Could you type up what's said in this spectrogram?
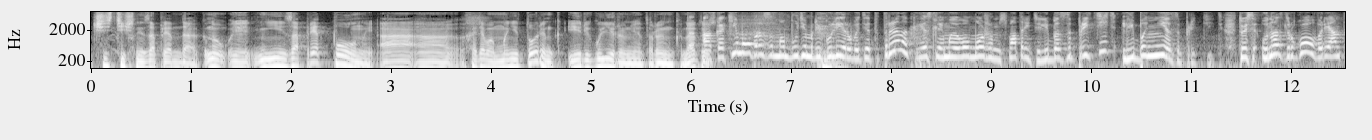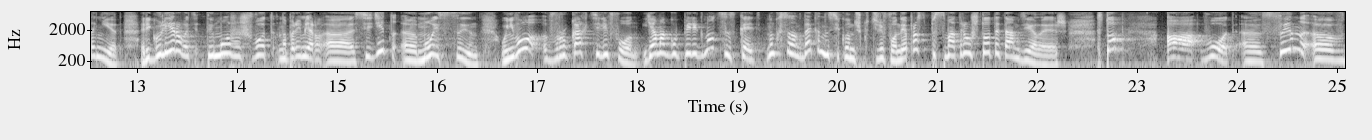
Частичный запрет, да. Ну, э, не запрет полный, а, а, хотя бы мониторинг и регулирование этого рынка. Да? А есть- каким образом мы будем регулировать этот рынок, если мы его можем, смотрите, либо запретить, либо не запретить? То есть у нас другого варианта нет. Регулировать ты можешь, вот, например, э, сидит э, мой сын, у него в руках телефон. Я могу перегнуться и сказать, ну-ка, сынок, дай-ка на секундочку телефон, я просто посмотрю, что ты там делаешь. Стоп! А, вот, сын в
